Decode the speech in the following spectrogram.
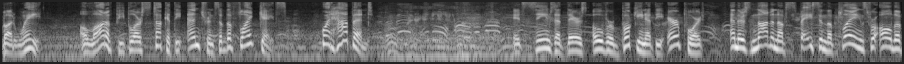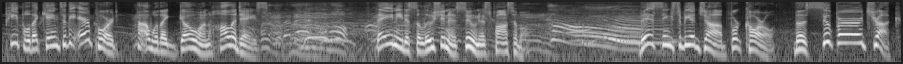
But wait, a lot of people are stuck at the entrance of the flight gates. What happened? It seems that there's overbooking at the airport, and there's not enough space in the planes for all the people that came to the airport. How will they go on holidays? They need a solution as soon as possible. This seems to be a job for Carl, the super truck.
